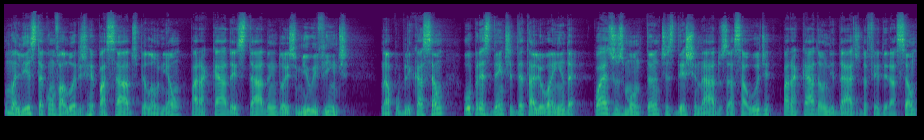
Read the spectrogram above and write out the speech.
uma lista com valores repassados pela União para cada estado em 2020. Na publicação, o presidente detalhou ainda quais os montantes destinados à saúde para cada unidade da federação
